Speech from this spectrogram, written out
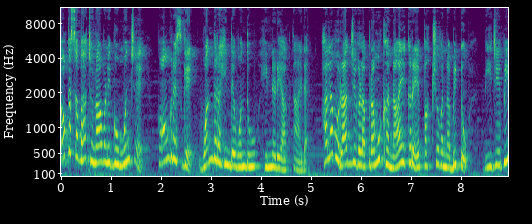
ಲೋಕಸಭಾ ಚುನಾವಣೆಗೂ ಮುಂಚೆ ಕಾಂಗ್ರೆಸ್ಗೆ ಒಂದರ ಹಿಂದೆ ಒಂದು ಹಿನ್ನಡೆಯಾಗ್ತಾ ಇದೆ. ಹಲವು ರಾಜ್ಯಗಳ ಪ್ರಮುಖ ನಾಯಕರೇ ಪಕ್ಷವನ್ನ ಬಿಟ್ಟು ಬಿಜೆಪಿ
